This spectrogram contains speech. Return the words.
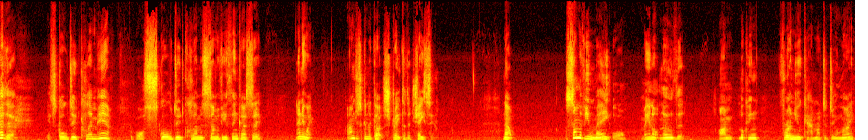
Hey there, it's Cool Dude Clem here, or School Dude Clem as some of you think I say. Anyway, I'm just gonna cut straight to the chase here. Now, some of you may or may not know that I'm looking for a new camera to do my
